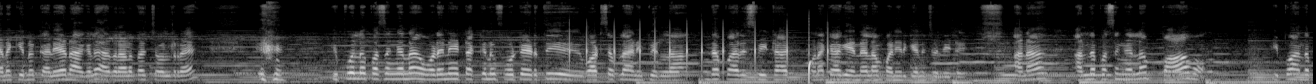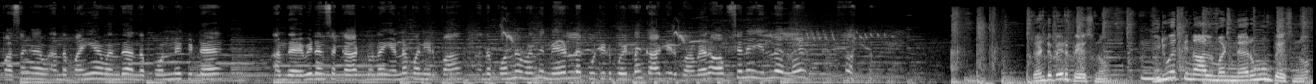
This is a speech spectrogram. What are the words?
எனக்கு இன்னும் கல்யாணம் ஆகலை. அதனால தான் சொல்கிறேன் இப்போ உள்ள பசங்கன்னா உடனே டக்குன்னு ஃபோட்டோ எடுத்து வாட்ஸ்அப்பில் அனுப்பிடலாம். இந்த பாரு ஸ்வீட் ஹார்ட் உனக்காக என்னெல்லாம் பண்ணியிருக்கேன்னு சொல்லிட்டு. ஆனால் அந்த பசங்க எல்லாம் பாவம். இப்போ அந்த பசங்க அந்த பையன் வந்து அந்த பொண்ணுக்கிட்ட அந்த எவிடன்ஸை காட்டணும்னா என்ன பண்ணியிருப்பான் அந்த பொண்ணை வந்து நேரில் கூட்டிகிட்டு போயிட்டு தான் காட்டியிருப்பான். வேற ஆப்ஷனே இல்லைல்ல. ரெண்டு பேரும் பேசணும். இருபத்தி நாலு மணி நேரமும் பேசணும்.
